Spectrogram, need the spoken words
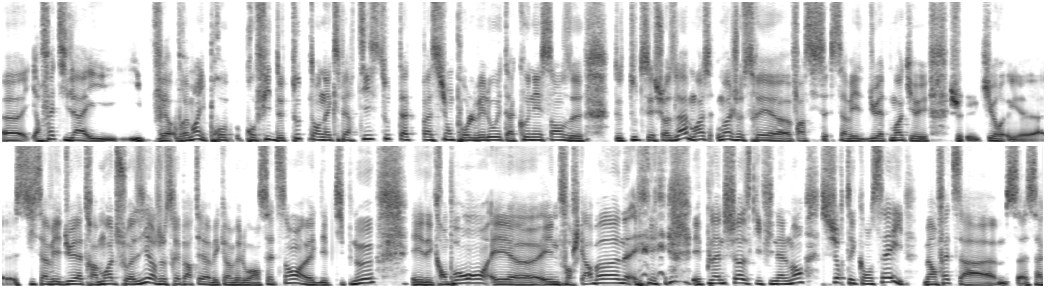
euh, en fait il a il, vraiment il profite de toute ton expertise, toute ta passion pour le vélo et ta connaissance de, de toutes ces choses là. Moi moi je serais, enfin si ça avait dû être moi qui, qui si ça avait dû être à moi de choisir, je serais parti avec un vélo en 700 avec des petits pneus et des crampons et et une forge carbone et, plein de choses qui finalement sur tes conseils mais en fait ça ça, ça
